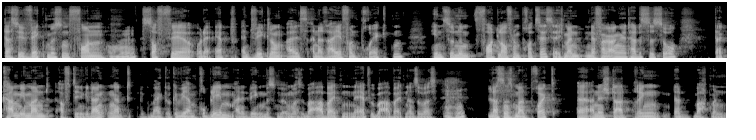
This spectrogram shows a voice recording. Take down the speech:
dass wir weg müssen von mhm. Software- oder App-Entwicklung als eine Reihe von Projekten hin zu einem fortlaufenden Prozess. Ich meine, in der Vergangenheit hattest du es so, da kam jemand auf den Gedanken, hat gemerkt, okay, wir haben ein Problem, meinetwegen müssen wir irgendwas überarbeiten, eine App überarbeiten oder sowas. Mhm. Lass uns mal ein Projekt äh, an den Start bringen, dann macht man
